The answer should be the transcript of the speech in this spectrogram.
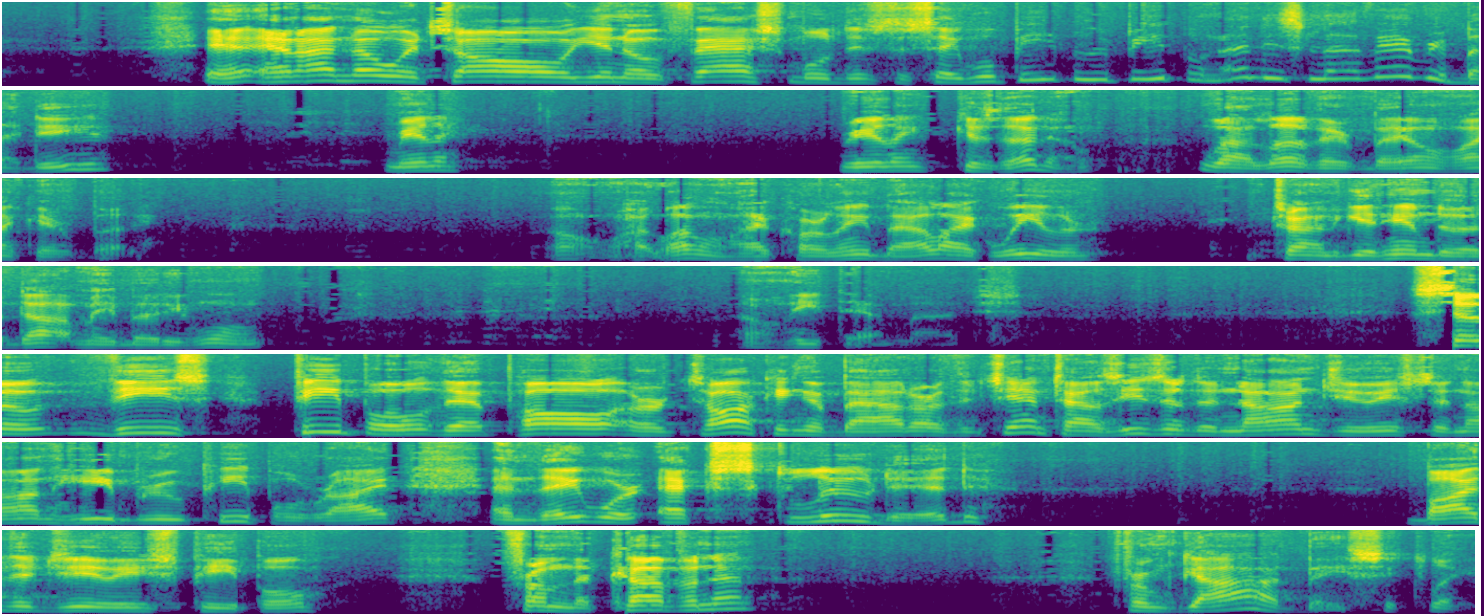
And, and I know it's all, you know, fashionable just to say, well, people are people, and I just love everybody. Really? Really? Because I don't. Well, I love everybody. I don't like everybody. Oh, I don't like Harleen, but I like Wheeler. I'm trying to get him to adopt me, but he won't. I don't eat that much. So these people that Paul are talking about are the Gentiles. These are the non-Jewish, the non-Hebrew people, right? And they were excluded by the Jewish people from the covenant, from God, basically.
